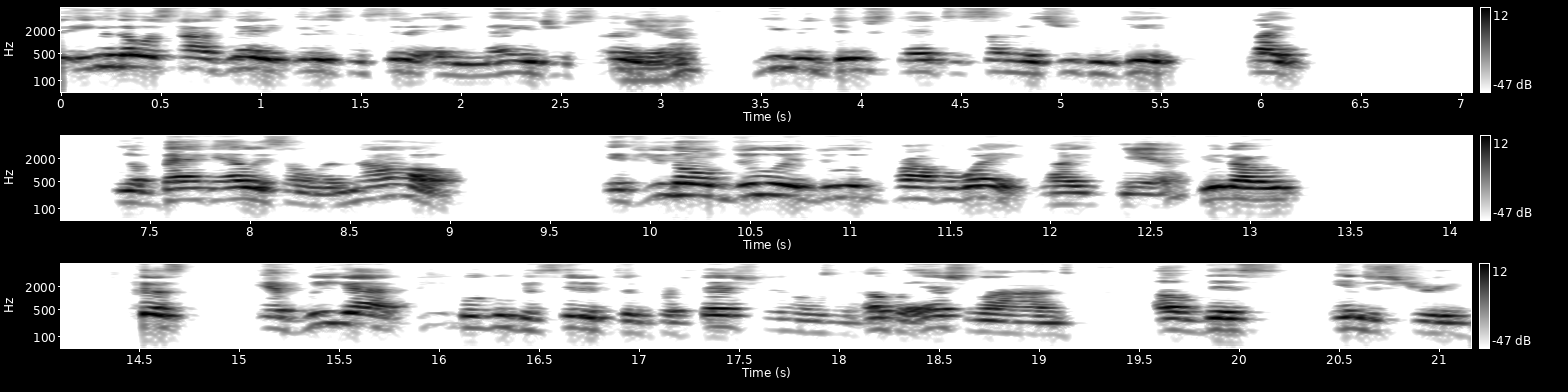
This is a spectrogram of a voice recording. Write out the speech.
Even though it's cosmetic, it is considered a major surgery. Yeah. You reduce that to something that you can get, like, in a back alley somewhere. No. If you don't do it, do it the proper way. Like, yeah, you know, because if we got people who consider the professionals and upper echelons of this industry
